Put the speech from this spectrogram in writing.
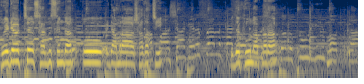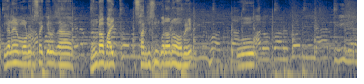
তো এটা হচ্ছে সার্ভিস সেন্টার, তো এটা আমরা সাজাচ্ছি। দেখুন আপনারা, এখানে মোটর সাইকেল হোন্ডা বাইক সার্ভিসিং করানো হবে। তো আরও বড় দিয়া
